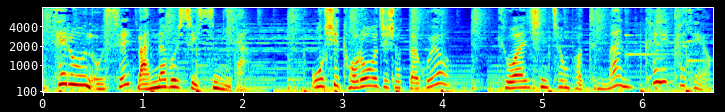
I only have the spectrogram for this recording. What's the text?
새로운 옷을 만나볼 수 있습니다. 옷이 더러워지셨다고요? 교환 신청 버튼만 클릭하세요.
